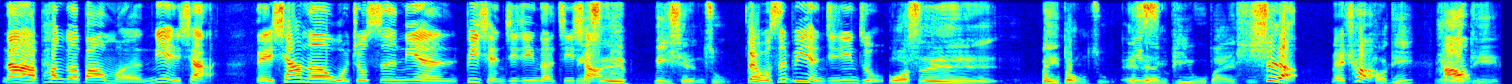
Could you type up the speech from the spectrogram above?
那胖哥帮我们念一下。等一下呢，我就是念避险基金的绩效，你是避险组，对我是避险基金组，我是被动组，S M P 五百组。是的，没错。好的，没问题。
